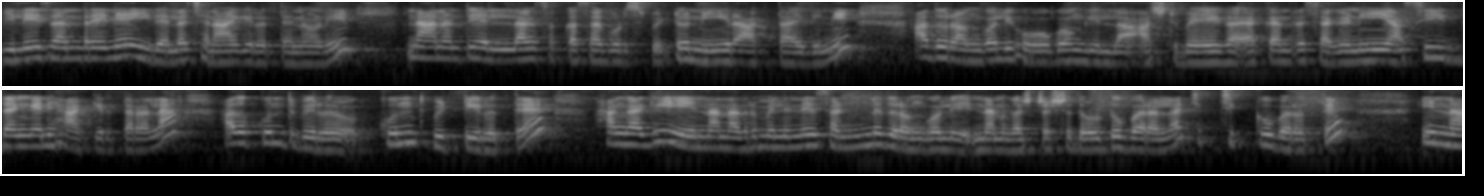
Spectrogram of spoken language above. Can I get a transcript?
ವಿಲೇಜ್ ಅಂದ್ರೇ ಇದೆಲ್ಲ ಚೆನ್ನಾಗಿರುತ್ತೆ ನೋಡಿ. ನಾನಂತೂ ಎಲ್ಲ ಕಸ ಗುಡಿಸ್ಬಿಟ್ಟು ನೀರು ಹಾಕ್ತಾ ಇದ್ದೀನಿ. ಅದು ರಂಗೋಲಿ ಹೋಗೋಂಗಿಲ್ಲ ಅಷ್ಟು ಬೇಗ. ಯಾಕಂದರೆ ಸಗಣಿ ಹಸಿ ಇದ್ದಂಗೆ ಹಾಕಿರ್ತಾರಲ್ಲ, ಅದು ಕುಂತು ಬಿರು, ಕುಂತು ಬಿಟ್ಟಿರುತ್ತೆ. ಹಾಗಾಗಿ ನಾನು ಅದ್ರ ಮೇಲೇ ಸಣ್ಣದು ರಂಗೋಲಿ ನನಗೆ ಅಷ್ಟಷ್ಟು ದೊಡ್ಡ ಬರಲ್ಲ ಚಿಕ್ಕ ಚಿಕ್ಕ ಬರುತ್ತೆ. ಇನ್ನು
